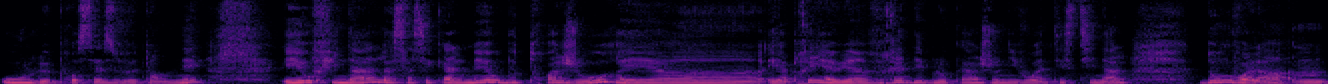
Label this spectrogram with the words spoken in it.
où le process veut t'emmener. Et au final, ça s'est calmé au bout de trois jours et, euh, après, il y a eu un vrai déblocage au niveau intestinal. Donc voilà, hum,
